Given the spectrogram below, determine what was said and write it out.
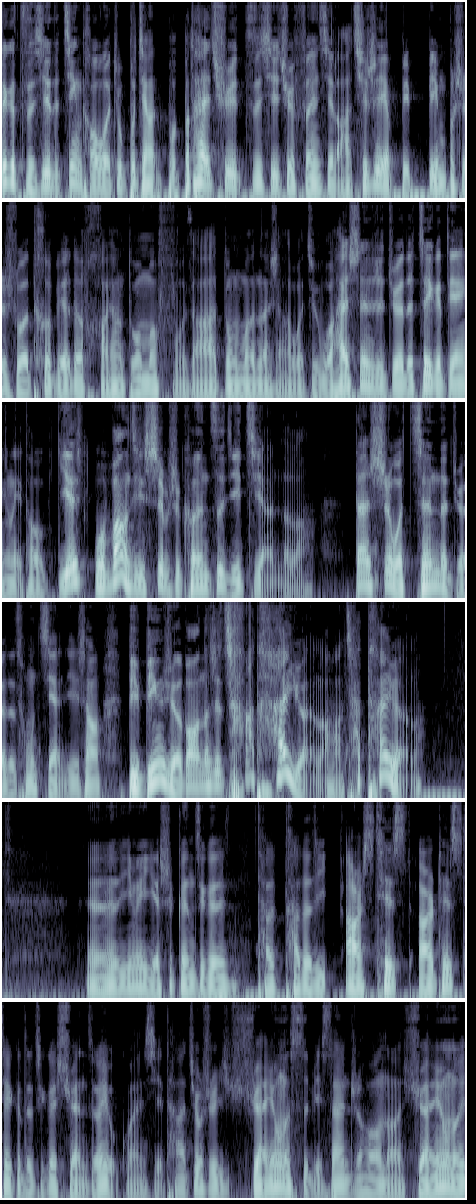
这个仔细的镜头我就不讲，不不太去仔细去分析了啊。其实也并并不是说特别的，好像多么复杂，多么那啥。我就我还甚至觉得这个电影里头，也我忘记是不是科恩自己剪的了。但是我真的觉得从剪辑上比《冰雪豹》那是差太远了哈，差太远了。嗯，因为也是跟这个他他的 artist artistic 的这个选择有关系，他就是选用了四比三之后呢，选用了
